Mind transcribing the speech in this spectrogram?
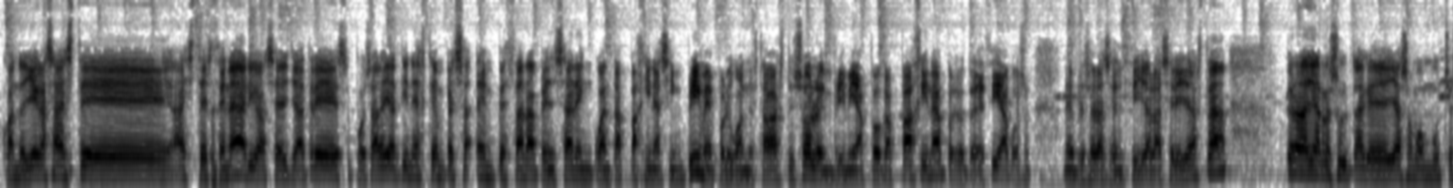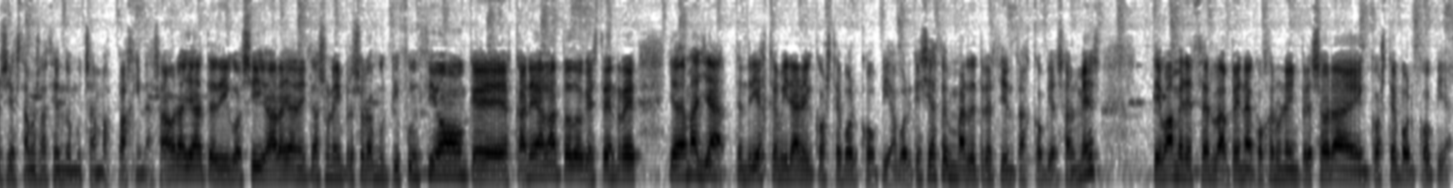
Cuando llegas a este, a este escenario, a ser ya tres, pues ahora ya tienes que empezar a pensar en cuántas páginas imprimes, porque cuando estabas tú solo imprimías pocas páginas, pues yo te decía, pues una impresora sencilla, la serie ya está, pero ahora ya resulta que ya somos muchos y estamos haciendo muchas más páginas. Ahora ya te digo, sí, ahora ya necesitas una impresora multifunción que escanea todo, que esté en red y además ya tendrías que mirar el coste por copia, porque si haces más de 300 copias al mes, te va a merecer la pena coger una impresora en coste por copia.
